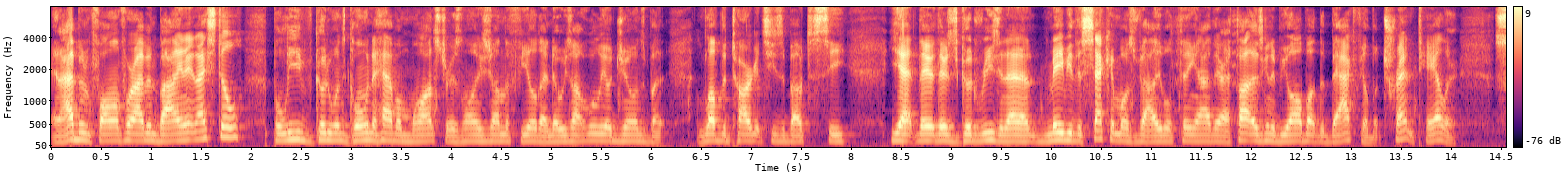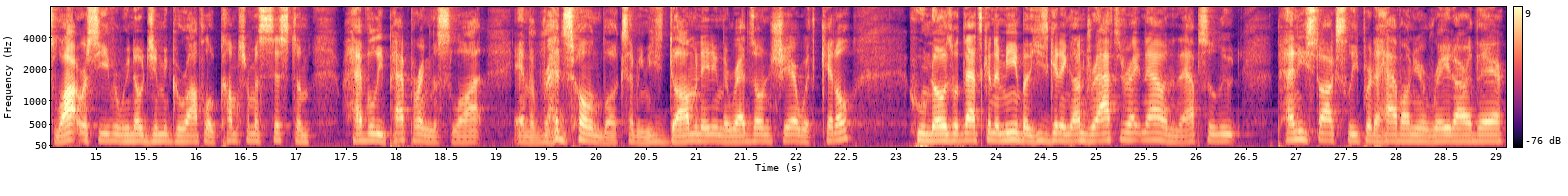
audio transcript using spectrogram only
and I've been falling for it. I've been buying it, and I still believe Goodwin's going to have a monster as long as he's on the field. I know he's not Julio Jones, but I love the targets he's about to see. Yet there, there's good reason, and maybe the second most valuable thing out of there. I thought it was going to be all about the backfield, but Trent Taylor, slot receiver. We know Jimmy Garoppolo comes from a system heavily peppering the slot and the red zone looks. I mean, he's dominating the red zone share with Kittle. Who knows what that's going to mean, but he's getting undrafted right now and an absolute penny stock sleeper to have on your radar there.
